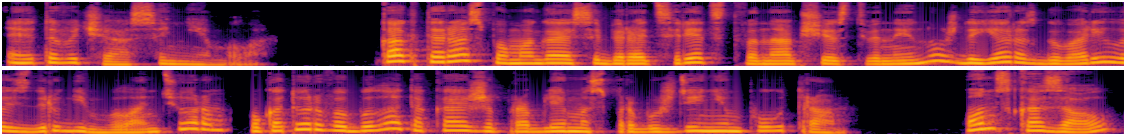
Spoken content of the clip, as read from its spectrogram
этого часа не было. Как-то раз, помогая собирать средства на общественные нужды, я разговорилась с другим волонтером, у которого была такая же проблема с пробуждением по утрам. Он сказал,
